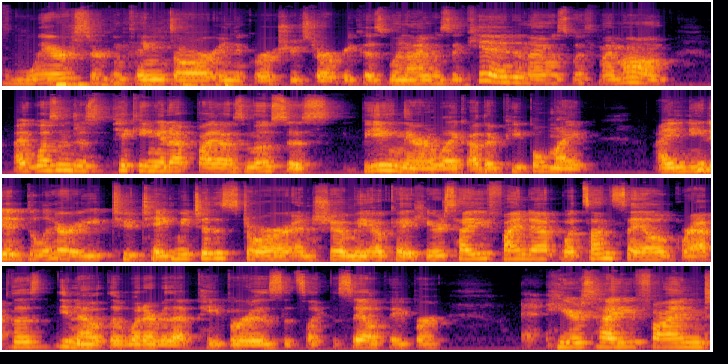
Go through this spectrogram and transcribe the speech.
where certain things are in the grocery store because when I was a kid and I was with my mom, I wasn't just picking it up by osmosis, being there like other people might. I needed Larry to take me to the store and show me, okay, here's how you find out what's on sale. Grab the, you know, the whatever that paper is. It's like the sale paper. Here's how you find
